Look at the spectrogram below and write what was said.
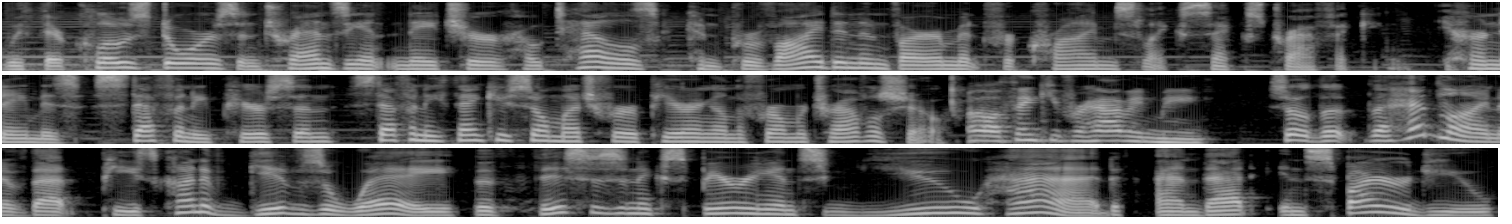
With their closed doors and transient nature, hotels can provide an environment for crimes like sex trafficking. Her name is Stephanie Pearson. Stephanie, thank you so much for appearing on the Frommer Travel Show. Oh, thank you for having me. So the the headline of that piece kind of gives away that this is an experience you had and that inspired you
